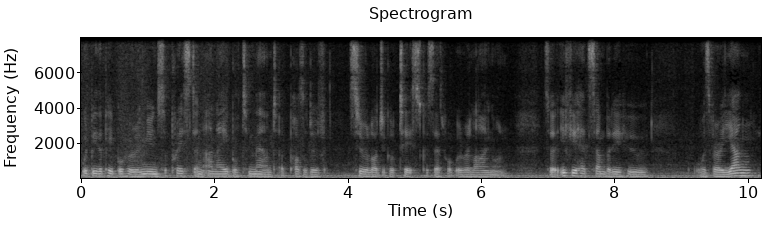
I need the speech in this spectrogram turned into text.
would be the people who are immune suppressed and unable to mount a positive serological test, because that's what we're relying on. So if you had somebody who was very young,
